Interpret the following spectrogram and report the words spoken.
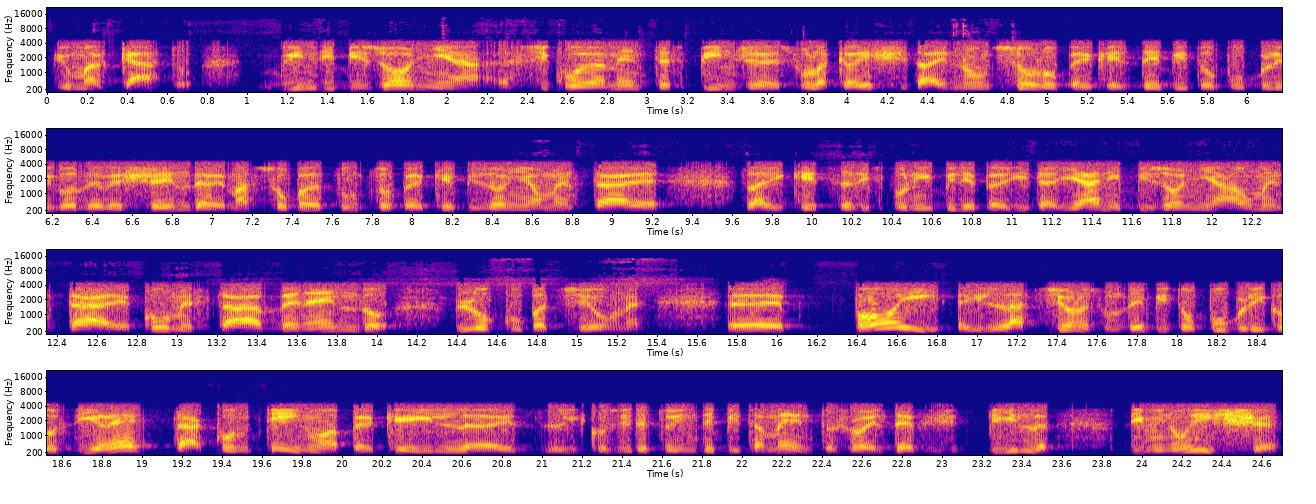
più marcato. Quindi bisogna sicuramente spingere sulla crescita e non solo perché il debito pubblico deve scendere, ma soprattutto perché bisogna aumentare la ricchezza disponibile per gli italiani, bisogna aumentare, come sta avvenendo, l'occupazione. Eh, poi l'azione sul debito pubblico diretta continua perché il, il cosiddetto indebitamento, cioè il deficit PIL, diminuisce,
